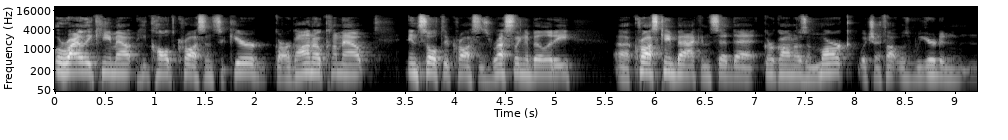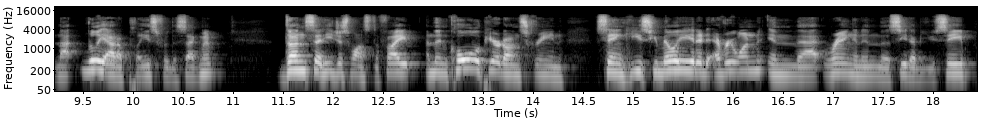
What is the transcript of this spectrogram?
O'Reilly came out. He called Kross insecure. Gargano come out, insulted Kross's wrestling ability. Uh, Kross came back and said that Gargano's a mark, which I thought was weird and not really out of place for the segment. Dunne said he just wants to fight. And then Cole appeared on screen saying he's humiliated everyone in that ring and in the CWC.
